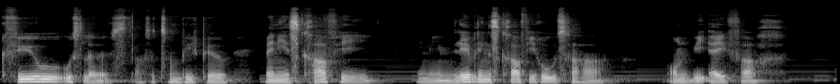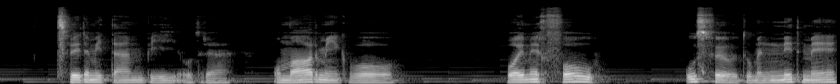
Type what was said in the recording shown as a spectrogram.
Gefühl auslöst. Also zum Beispiel, wenn ich einen Kaffee in meinem Lieblingskaffeehaus habe und wie einfach zufrieden mit dem bin oder eine Umarmung, wo, wo ich mich voll ausfüllt und man nicht mehr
